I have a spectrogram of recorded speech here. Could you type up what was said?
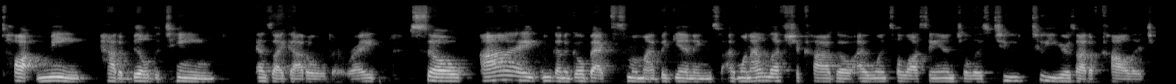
taught me how to build a team as I got older, right? So I am going to go back to some of my beginnings. I, when I left Chicago, I went to Los Angeles two two years out of college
